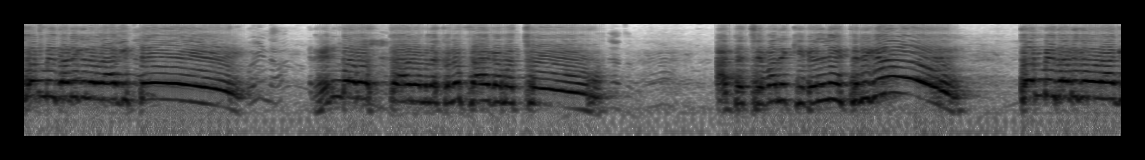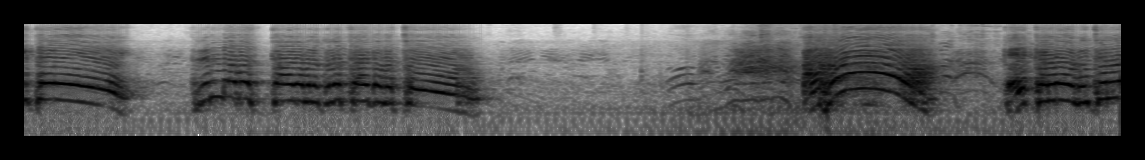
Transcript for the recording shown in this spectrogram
తొమ్మిది అడుగులు లాగితే రెండవ స్థానంలో కొనసాగవచ్చు. అటు చివరికి వెళ్ళి తిరిగి తొమ్మిది అడుగులు లాగితే రెండవ స్థానంలో కొనసాగవచ్చు. ఆహా! కేకలు విజులు.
